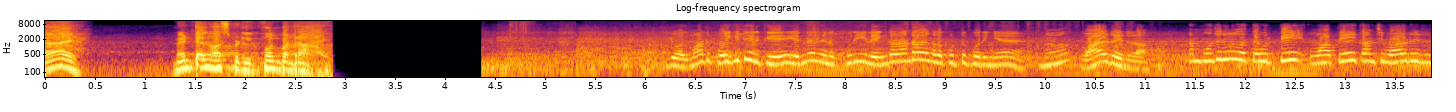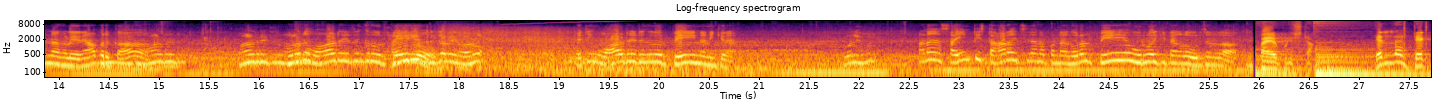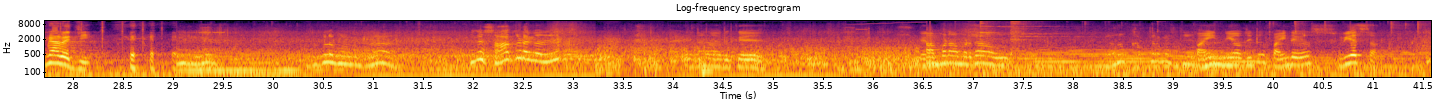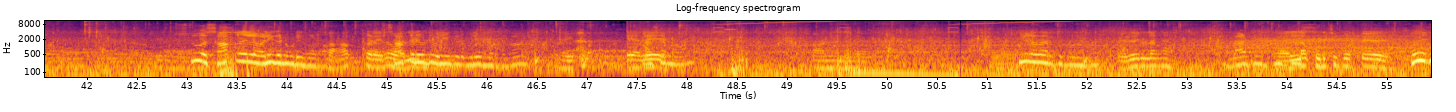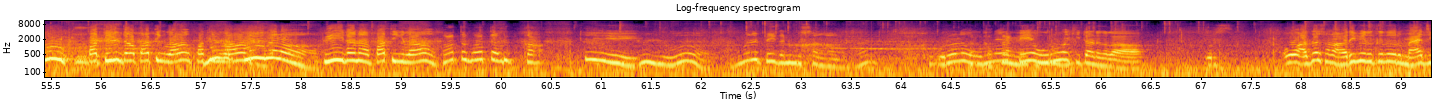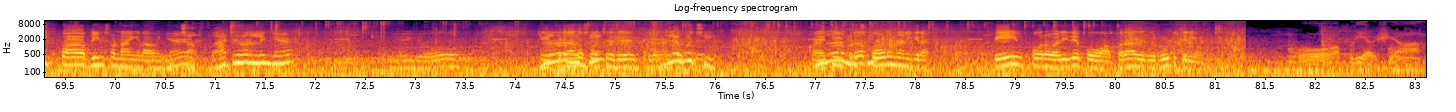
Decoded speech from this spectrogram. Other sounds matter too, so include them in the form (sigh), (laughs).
டேய் மென்டல் ஹாஸ்பிட்டலுக்கு ஃபோன் பண்றான் ஐயோ அது மாட்டு போய்கிட்டே இருக்கு. என்னது எனக்கு புரியல. எங்க தாண்டா எங்களை கூட்டு போறீங்க? வால் ரைடரா நம்ம முதல்ல ஒரு பேய் வா பேய் காமிச்சு வால் ரைடர்னாங்களே ஞாபகம் இருக்கா? ஆல்ரெடி ஆல்ரெடி உங்களோட வால் ரைடுங்கிற ஒரு பேய்? வரும். ஐ திங்க் வால் ரைடுங்கிற ஒரு பேய்ன்னு நினைக்கிறேன். ஒளி ஒளி. ஆனா சயின்டிஸ்ட் ஆராய்ச்சி தானே பண்ணாங்க. ஒரு பேயே உருவாக்கிட்டாங்களா ஒரிஜினலா பயப்பிடிச்சிட்டான். எல்லாம் டெக்னாலஜி இதுக்குள்ள போகணுங்களா இங்க சாக்கடைங்க அது என்னங்க இருக்கு? நம்ம மட்டும் தான் யாரும் கத்துறமே ஃபைன் நியூ ஆப்ஜெக்ட் ஃபைண்ட் வியர்ஸா ஸ்லூவ சாக்கடையில வழி கண்டுபிடிக்கணும் சாக்கடையில சாக்கடை விட்டு வெளியே வெளியே on- கீழே தான் இருக்கு போகுது எதுவும் இல்லைங்க. எல்லாம் குடிச்சு போட்டு. பாத்தீங்களா? பாத்தீங்களா? பாத்தீங்களா? பேய் பேய் தானே பாத்தீங்களா? பார்த்த பார்த்து அப்படி கா ஏய், ஐயோ. உண்மையிலே பேய் கண்டுபிடிச்சாங்க அவங்க. ஒருவேளை பேயை உருவாக்கிட்டானுங்களா? ஒரு ஓ அதான் சொன்ன அறிவியலுக்கு ஒரு மேஜிக் பா அப்படின்னு சொன்னாங்களா அவங்க? பேட்டரி வர இல்லைங்க. ஐயோ போச்சு? இப்படிதான் போகணும்னு நினைக்கிறேன். பேய் போற வழியிலே போவோம். அப்பதான் அதுக்கு ரூட் தெரியும். ஓ அப்படியா விஷயம்?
